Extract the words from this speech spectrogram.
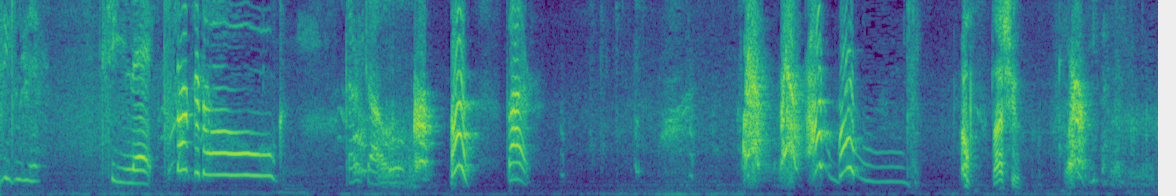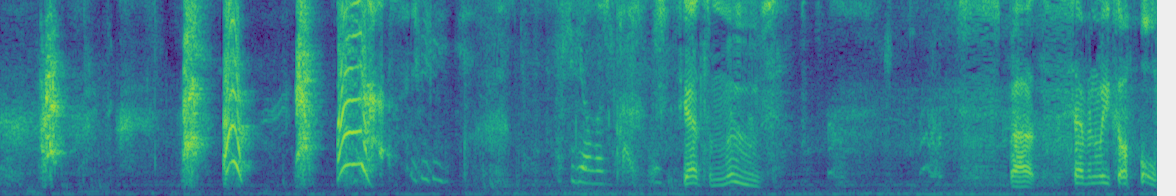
She licked. She licked. Dirty dog. Their dog. Fire. Oh, bless you. she almost tight. She's got some moves about seven weeks old,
